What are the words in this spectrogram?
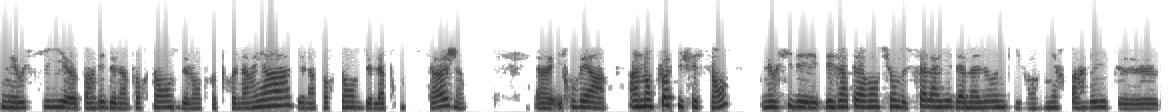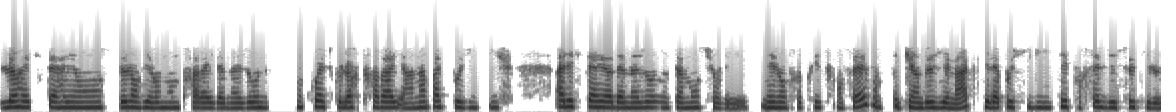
mais aussi euh, parler de l'importance de l'entrepreneuriat, de l'importance de l'apprentissage, euh, et trouver un, emploi qui fait sens, mais aussi des interventions de salariés d'Amazon qui vont venir parler de leur expérience, de l'environnement de travail d'Amazon, en quoi est-ce que leur travail a un impact positif à l'extérieur d'Amazon, notamment sur les, les, entreprises françaises. Et puis un deuxième axe, c'est la possibilité pour celles et ceux qui le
